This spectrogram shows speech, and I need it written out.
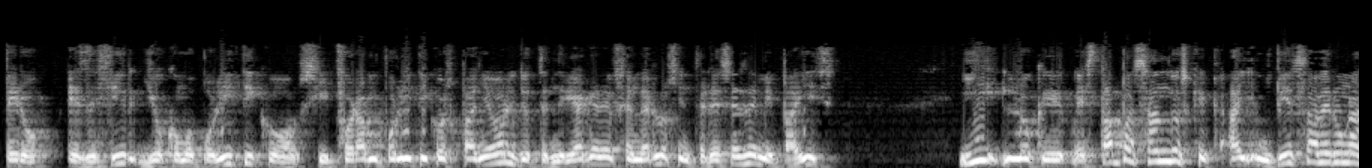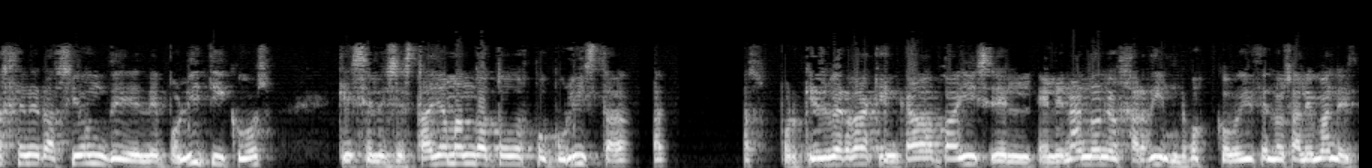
Pero, es decir, yo como político, si fuera un político español, yo tendría que defender los intereses de mi país. Y lo que está pasando es que empieza a haber una generación de políticos que se les está llamando a todos populistas, porque es verdad que en cada país el, enano en el jardín, ¿no? como dicen los alemanes,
